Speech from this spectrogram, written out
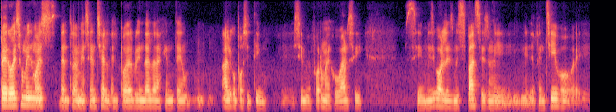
Pero eso mismo es dentro de mi esencia el, poder brindarle a la gente algo positivo. Eh, si mi forma de jugar, si, si mis goles, mis pases, mi, defensivo, eh,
